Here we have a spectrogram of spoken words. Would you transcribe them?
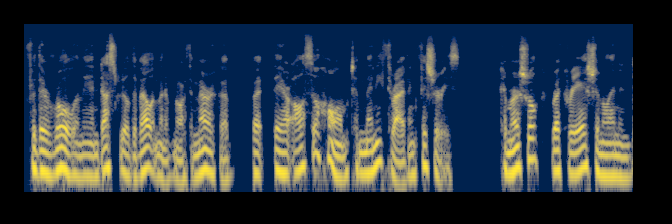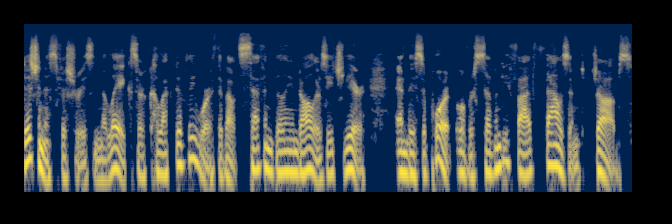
for their role in the industrial development of North America, but they are also home to many thriving fisheries. Commercial, recreational, and indigenous fisheries in the lakes are collectively worth about $7 billion each year, and they support over 75,000 jobs.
